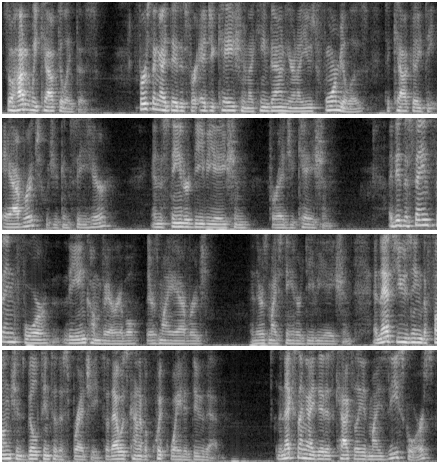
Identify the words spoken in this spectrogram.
So how did we calculate this? First thing I did is for education, I came down here and I used formulas to calculate the average, which you can see here, and the standard deviation for education. I did the same thing for the income variable. There's my average. And there's my standard deviation. And that's using the functions built into the spreadsheet. So that was kind of a quick way to do that. The next thing I did is calculated my z-scores.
